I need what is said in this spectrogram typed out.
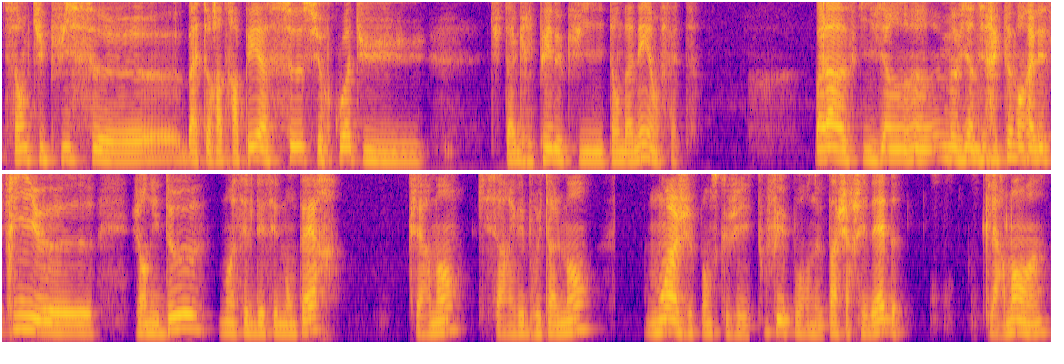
sans que tu puisses euh, bah, te rattraper à ce sur quoi tu tu t'as grippé depuis tant d'années en fait. Bah là, ce qui me vient directement à l'esprit, euh, j'en ai deux. Moi, c'est le décès de mon père, clairement, qui s'est arrivé brutalement. Moi, je pense que j'ai tout fait pour ne pas chercher d'aide, clairement. Hein.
